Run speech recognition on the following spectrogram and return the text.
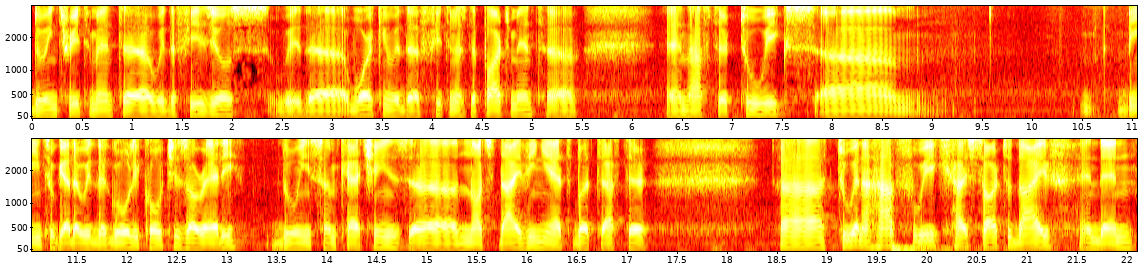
doing treatment uh, with the physios, with uh, working with the fitness department. Uh, and after two weeks, um, being together with the goalie coaches already, doing some catchings, uh, not diving yet, but after uh, two and a half week, I start to dive, and then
